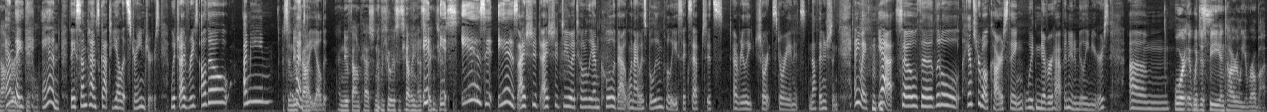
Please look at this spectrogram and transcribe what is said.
not and they people. and they sometimes got to yell at strangers, which I've re- although I mean It's a sometimes I yelled at a newfound passion of yours is yelling at it, strangers. it is it is I should I should do a totally uncool about when I was balloon police except it's a really short story and it's nothing interesting. Anyway, yeah, so the little hamster ball cars thing would never happen in a million years. Um, or it would just be entirely a robot.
